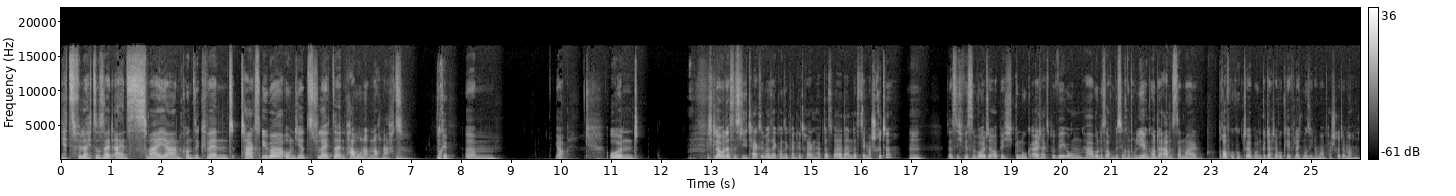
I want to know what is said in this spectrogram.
Jetzt vielleicht so seit eins, zwei Jahren konsequent tagsüber und jetzt vielleicht seit ein paar Monaten auch nachts. Okay. Ähm, ja. Und ich glaube, dass ich die tagsüber sehr konsequent getragen habe, das war dann das Thema Schritte. Mhm. Dass ich wissen wollte, ob ich genug Alltagsbewegungen habe und das auch ein bisschen kontrollieren konnte. Abends dann mal drauf geguckt habe und gedacht habe, okay, vielleicht muss ich noch mal ein paar Schritte machen.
